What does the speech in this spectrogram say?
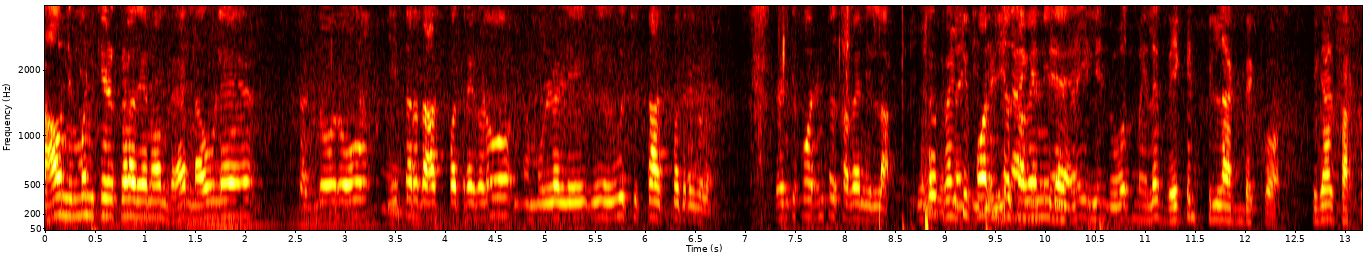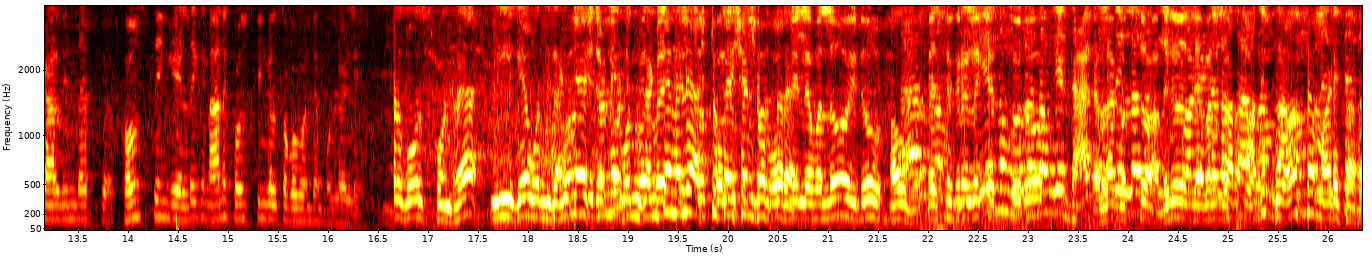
ನಾವು ನಿಮ್ಮನ್ನು ಕೇಳ್ಕೊಳ್ಳೋದೇನು ಅಂದರೆ ನವಲೆ ಕಡ್ಡೂರು ಈ ಥರದ ಆಸ್ಪತ್ರೆಗಳು ಮುಳ್ಳಳ್ಳಿ ಉಳ್ಳಳ್ಳಿ ಇವು ಚಿಕ್ಕ ಆಸ್ಪತ್ರೆಗಳು. ಟ್ವೆಂಟಿ ಫೋರ್ ಇಂಟು ಸೆವೆನ್ ಇಲ್ಲ. ಇದು ಟ್ವೆಂಟಿ ಫೋರ್ ಇಂಟು ಸೆವೆನ್ ಇದೆ. ಇಲ್ಲಿಂದ ಹೋದ್ಮೇಲೆ ವೇಕೆಂಟ್ ಫಿಲ್ ಆಗಬೇಕು. ಈಗ ಸರ್ಕಾರದಿಂದ ಕೌನ್ಸಿಲಿಂಗ್ ಹೇಳಿದಾಗ ನಾನು ಕೌನ್ಸಿಲಿಂಗ್ ಅಲ್ಲಿ ತಗೊಬಂದೆ ಮುಳ್ಳಳ್ಳಿ. ಹೋಲ್ಸ್ಕೊಂಡ್ರೆ ಇಲ್ಲಿಗೆ ಒಂದು ಗಂಟೆ ಅಷ್ಟರಲ್ಲಿ ಒಂದು ಗಂಟೆನಲ್ಲಿ ಅಷ್ಟು ಪೇಷಂಟ್ ಬರ್ತಾರೆ. ಲೆವೆಲ್ ಇದು ಪೆಸಗ್ರಲ್ಲಿ ಕೆಸೂರು ಎಲ್ಲ ಗೊತ್ತು ಅದು ಲೆವೆಲ್ ಅದಕ್ಕೆ ವ್ಯವಸ್ಥೆ ಮಾಡಿ ಸರ್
